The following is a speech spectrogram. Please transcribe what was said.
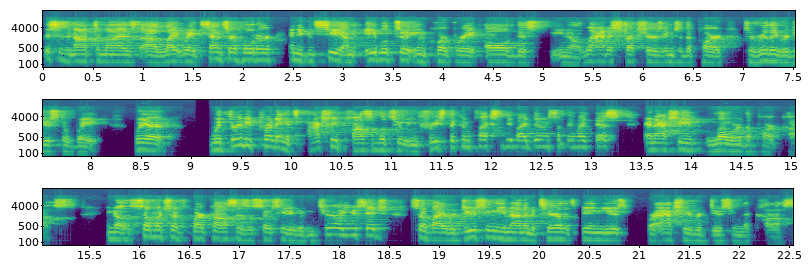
This is an optimized uh, lightweight sensor holder, and you can see I'm able to incorporate all of this, you know, lattice structures into the part to really reduce the weight. Where with 3D printing, it's actually possible to increase the complexity by doing something like this and actually lower the part costs. You know, so much of part cost is associated with material usage. So by reducing the amount of material that's being used, we're actually reducing the costs.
